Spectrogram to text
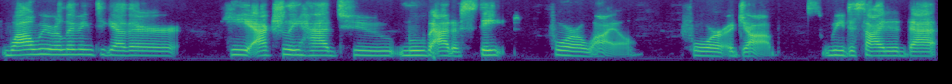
while we were living together he actually had to move out of state for a while for a job we decided that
